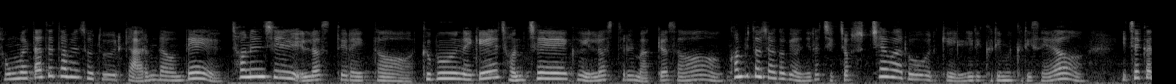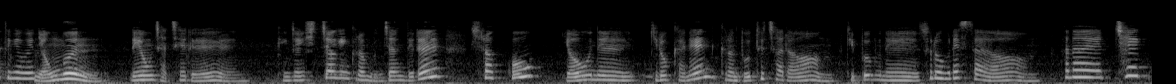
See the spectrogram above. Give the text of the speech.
정말 따뜻하면서도 이렇게 아름다운데 천은실 일러스트레이터 그분에게 전체 그 일러스트를 맡겨서 컴퓨터 작업이 아니라 직접 수채화로 이렇게 일일이 그림을 그리세요. 이 책 같은 경우에는 영문 내용 자체를 굉장히 시적인 그런 문장들을 실었고 여운을 기록하는 그런 노트처럼 뒷부분에 수록을 했어요. 하나의 책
